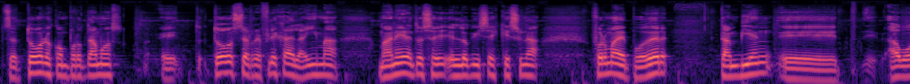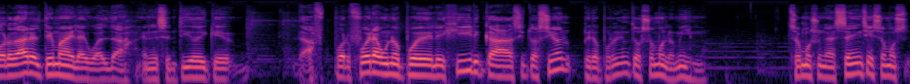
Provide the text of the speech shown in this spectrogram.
O sea, todos nos comportamos, eh, todo se refleja de la misma manera. Entonces, él lo que dice es que es una forma de poder también eh, abordar el tema de la igualdad, en el sentido de que por fuera uno puede elegir cada situación, pero por dentro somos lo mismo. Somos una esencia y somos,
